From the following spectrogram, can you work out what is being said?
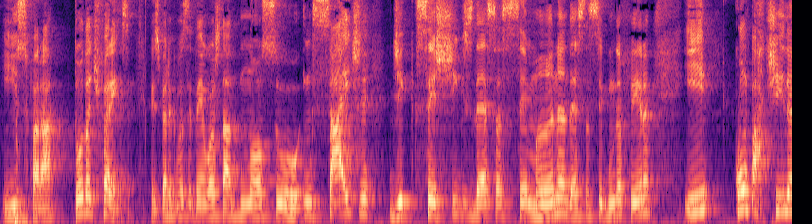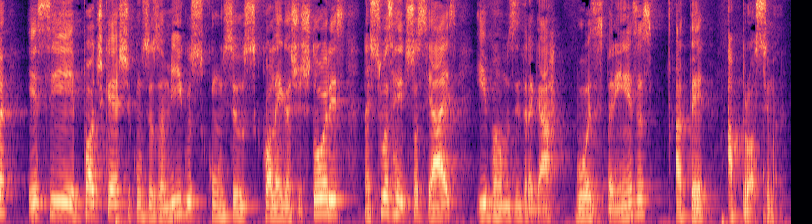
E isso fará toda a diferença. Eu espero que você tenha gostado do nosso insight de CX dessa semana, desta segunda-feira. E compartilha esse podcast com seus amigos, com seus colegas gestores, nas suas redes sociais e vamos entregar boas experiências. Até a próxima!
